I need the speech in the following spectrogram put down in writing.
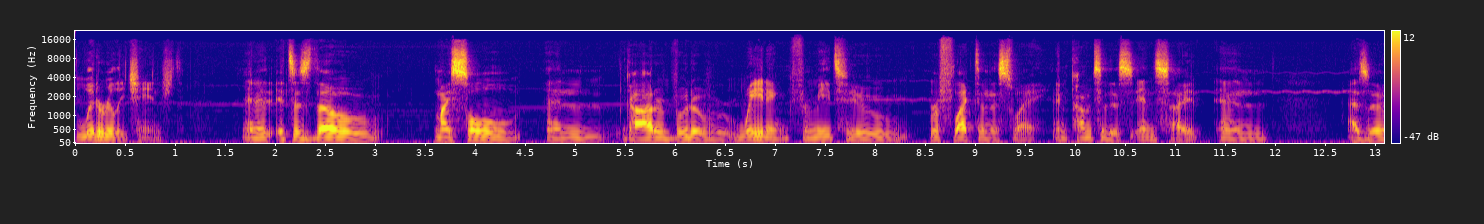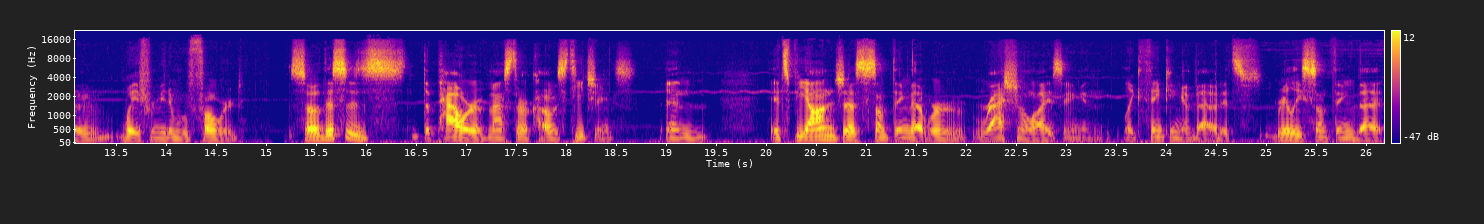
literally changed and it, it's as though my soul and God or Buddha were waiting for me to reflect in this way and come to this insight and as a way for me to move forward. So this is the power of Master Okawa's teachings and it's beyond just something that we're rationalizing and like thinking about. It's really something that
